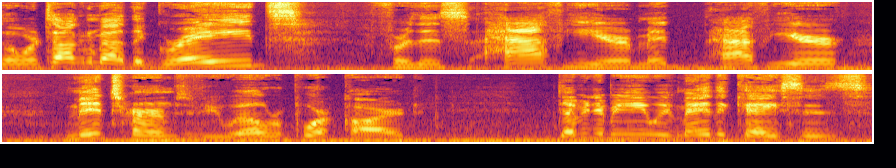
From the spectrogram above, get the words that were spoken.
So we're talking about the grades for this half year, mid half year, midterms, if you will, report card. WWE, we've made the cases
